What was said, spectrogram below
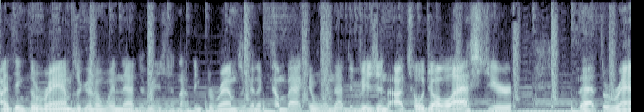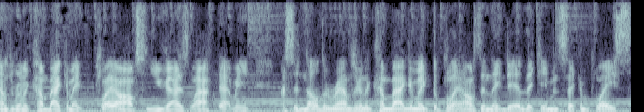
I think the Rams are going to win that division. I think the Rams are going to come back and win that division. I told y'all last year that the Rams were going to come back and make the playoffs, and you guys laughed at me. I said, no, the Rams are going to come back and make the playoffs, and they did. They came in second place.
